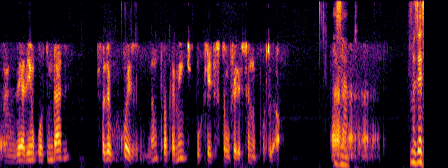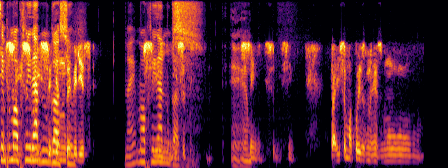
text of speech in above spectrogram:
ah, veem ali a oportunidade de fazer alguma coisa, não propriamente porque eles estão oferecendo em Portugal. Exato. Mas é sempre uma oportunidade de isso é que não negócio, deveria não é? Uma oportunidade de Sim, negócio. isso- É, Sim, sim, sim. Tá, isso é uma coisa mesmo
